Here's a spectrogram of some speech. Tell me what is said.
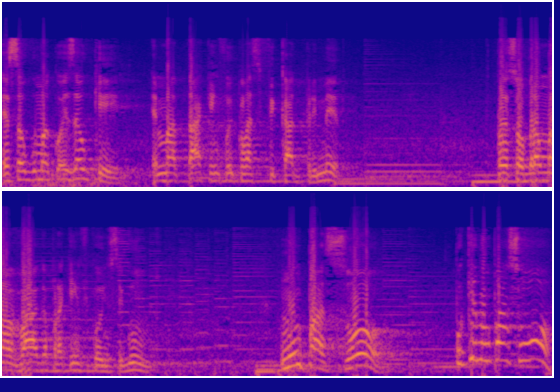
Essa alguma coisa é o quê? É matar quem foi classificado primeiro? Para sobrar uma vaga para quem ficou em segundo? Não passou, porque não passou.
